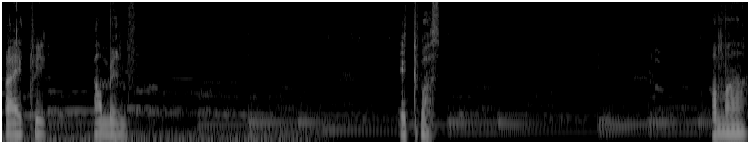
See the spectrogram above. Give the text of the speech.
Breitweg sammeln. Etwas. Hammer.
